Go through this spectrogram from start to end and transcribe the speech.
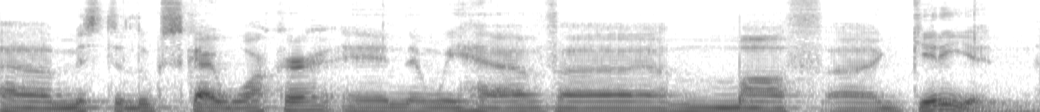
uh, Mr. Luke Skywalker, and then we have uh, Moff uh, Gideon.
